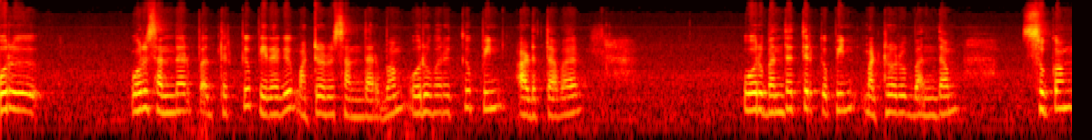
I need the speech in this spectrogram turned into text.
ஒரு ஒரு சந்தர்ப்பத்திற்கு பிறகு மற்றொரு சந்தர்ப்பம் ஒருவருக்கு பின் அடுத்தவர் ஒரு பந்தத்திற்கு பின் மற்றொரு பந்தம் சுகம்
